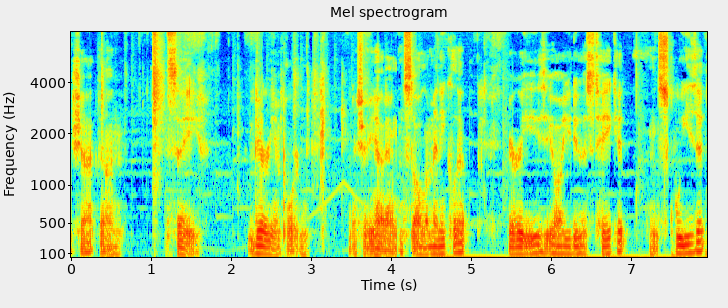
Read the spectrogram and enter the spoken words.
shotgun safe very important. To show you how to install a mini clip. Very easy. All you do is take it and squeeze it.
